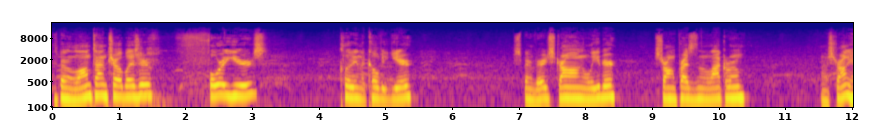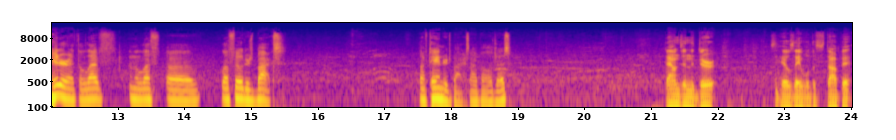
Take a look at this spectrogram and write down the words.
It's been a long time trailblazer, four years, including the COVID year. She's been a very strong leader, strong presence in the locker room, a strong hitter at the left in the left uh, left fielder's box, left-hander's box. I apologize. Downs in the dirt. Hill's able to stop it.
